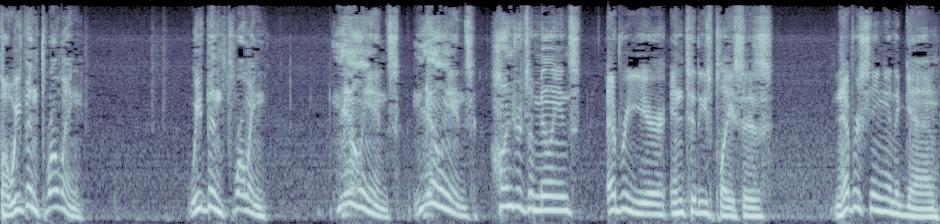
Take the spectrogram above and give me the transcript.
But we've been throwing we've been throwing millions, millions, hundreds of millions every year into these places, never seeing it again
